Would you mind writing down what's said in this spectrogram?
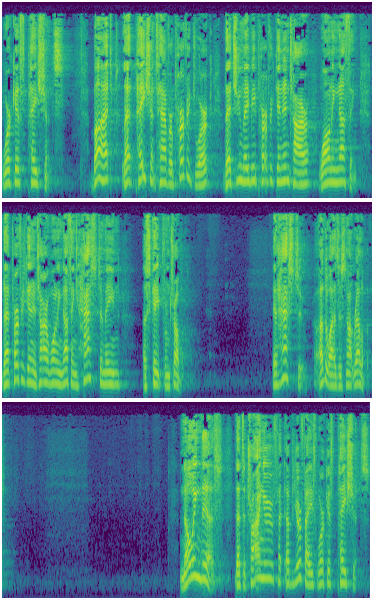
worketh patience. But let patience have her perfect work, that you may be perfect and entire, wanting nothing. That perfect and entire wanting nothing has to mean escape from trouble. It has to. Otherwise, it's not relevant. Knowing this, that the trying of your faith worketh patience.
